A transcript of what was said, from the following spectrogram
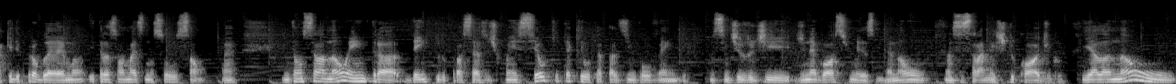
aquele problema e transformar isso numa solução, né? Então, se ela não entra dentro do processo de conhecer o que é aquilo que ela está desenvolvendo, no sentido de, de negócio mesmo, né? não, necessariamente do código, e ela não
